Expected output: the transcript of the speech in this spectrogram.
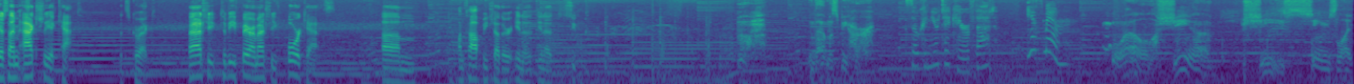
Yes, I'm actually a cat. That's correct. Actually, to be fair, I'm actually four cats, um, on top of each other in a in a soup. Oh, that must be her. So can you take care of that? Yes, ma'am. Well, she, uh, she seems like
